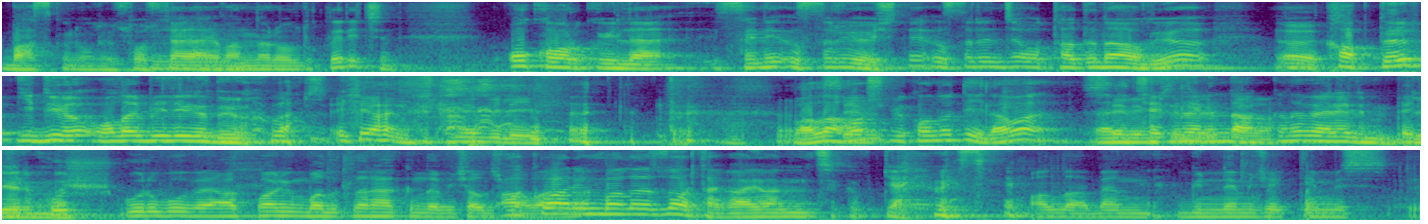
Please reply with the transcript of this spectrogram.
Baskın oluyor. Sosyal Hmm. hayvanlar oldukları için. O korkuyla seni ısırıyor işte. Isırınca o tadını alıyor. Evet. Kaptırıp gidiyor olabilir diyorlar. Yani ne bileyim. Valla Sev- hoş bir konu değil ama yani sevimsiz kedilerin bir de konu. hakkını verelim Peki diyorum kuş grubu ve akvaryum balıkları hakkında bir çalışma ben. var mı? Akvaryum balığı zor tabii hayvanın çıkıp gelmesi. Valla ben gündemi çektiğimiz e,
